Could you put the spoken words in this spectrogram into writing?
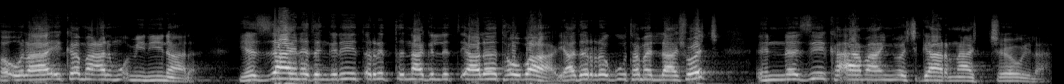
ፈኡላይከ ማዓል ሙእሚኒን አለ። የዛ አይነት እንግዲህ ጥርትና ግልጥ ያለ ተውባ ያደረጉ ተመላሾች እነዚህ ከአማኞች ጋር ናቸው ይላል።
